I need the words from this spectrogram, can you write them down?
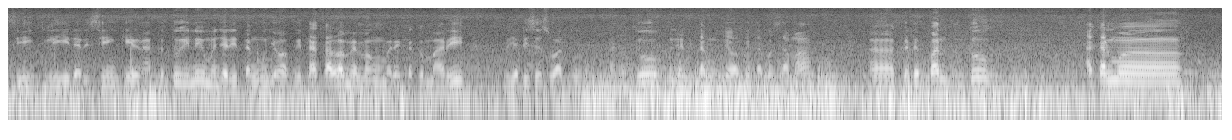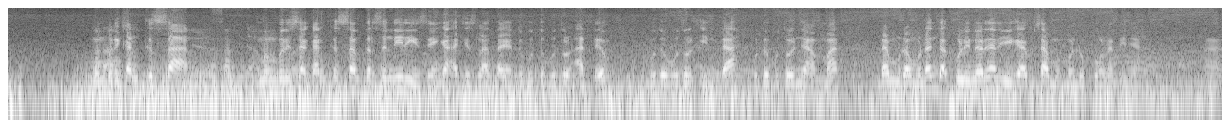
Sigli, dari Singkil. Nah, tentu ini menjadi tanggung jawab kita kalau memang mereka kemari terjadi sesuatu. Nah, tentu menjadi tanggung jawab kita bersama. Eh, ke depan tentu akan me- memberikan kesan, memberikan kesan tersendiri sehingga Aceh Selatan itu betul-betul adem, betul-betul indah, betul-betul nyaman dan mudah-mudahan juga kulinernya juga bisa mendukung nantinya. Nah.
